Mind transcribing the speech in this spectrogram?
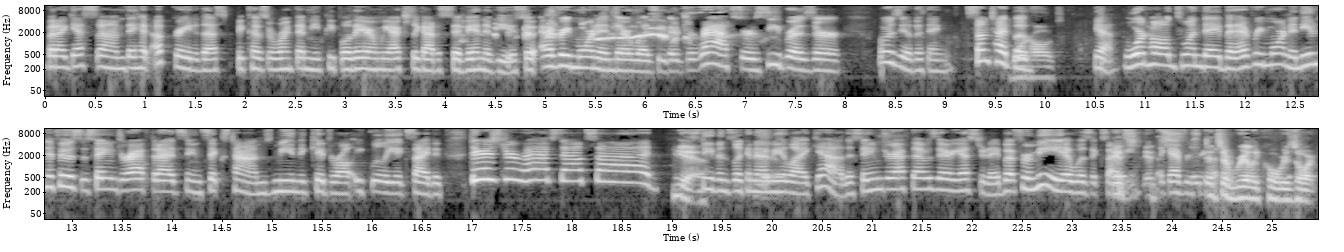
But I guess um, they had upgraded us because there weren't that many people there, and we actually got a savannah view. So every morning there was either giraffes or zebras or what was the other thing? Some type of Warthogs. Yeah, warthogs one day, but every morning, even if it was the same giraffe that I had seen six times, me and the kids were all equally excited. There's giraffes outside. Yeah. Steven's looking at me like, yeah, the same giraffe that was there yesterday. But for me, it was exciting. It's it's, like every single it's a really cool resort.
